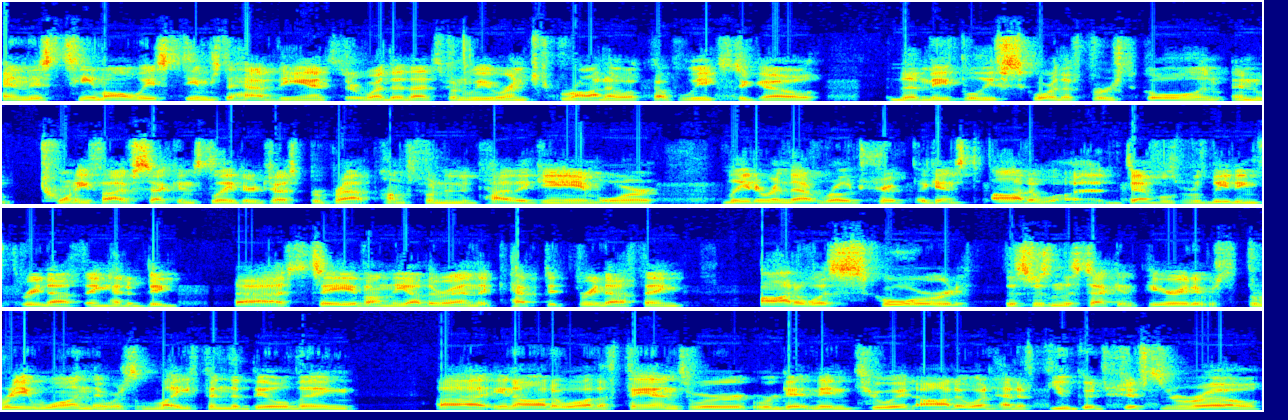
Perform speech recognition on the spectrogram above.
And this team always seems to have the answer, whether that's when we were in Toronto a couple weeks ago the Maple Leafs score the first goal, and, and 25 seconds later, Jesper Bratt pumps one in to tie the game. Or later in that road trip against Ottawa, Devils were leading 3 0, had a big uh, save on the other end that kept it 3 0. Ottawa scored. This was in the second period. It was 3 1. There was life in the building uh, in Ottawa. The fans were, were getting into it. Ottawa had a few good shifts in a row.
